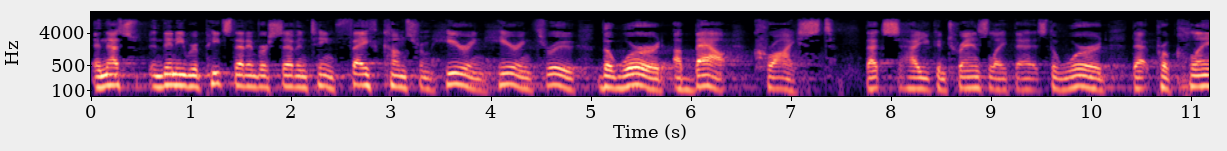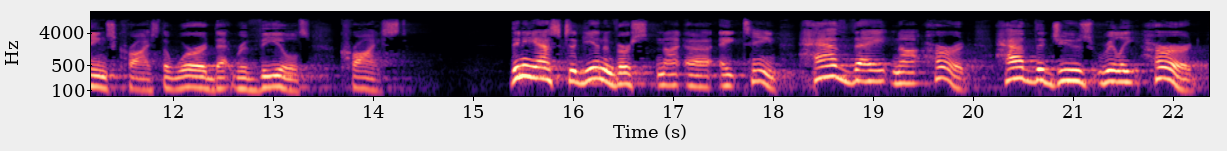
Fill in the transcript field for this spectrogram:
And that's and then he repeats that in verse 17. Faith comes from hearing, hearing through the word about Christ. That's how you can translate that. It's the word that proclaims Christ, the word that reveals Christ. Then he asks again in verse uh, 18, Have they not heard? Have the Jews really heard?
